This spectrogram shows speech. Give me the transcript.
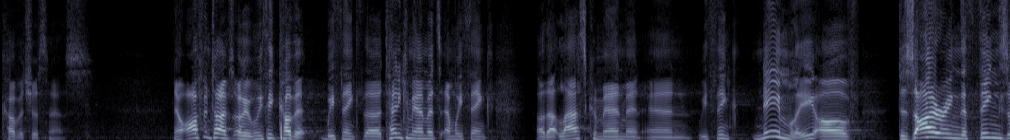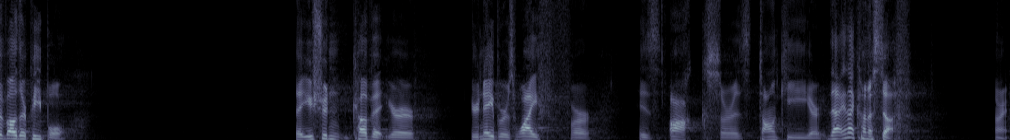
Covetousness. Now, oftentimes, okay, when we think covet, we think the Ten Commandments and we think uh, that last commandment, and we think, namely, of desiring the things of other people. That you shouldn't covet your, your neighbor's wife or his ox or his donkey or that, that kind of stuff. All right.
